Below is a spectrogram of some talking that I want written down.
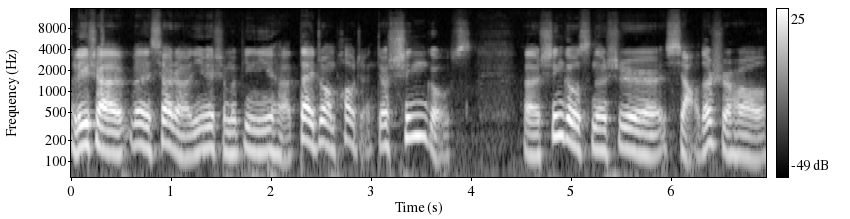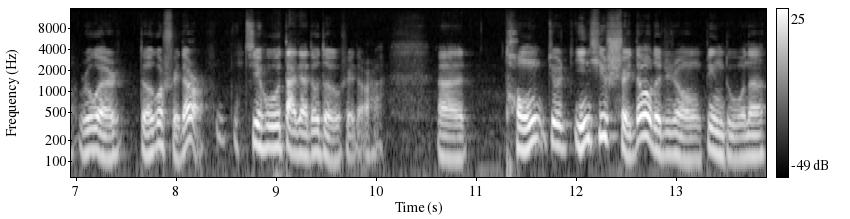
Lisa 问校长因为什么病因哈？带状疱疹叫 Shingles。呃，shingles 呢是小的时候如果得过水痘，几乎大家都得过水痘哈。呃，同就引起水痘的这种病毒呢，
